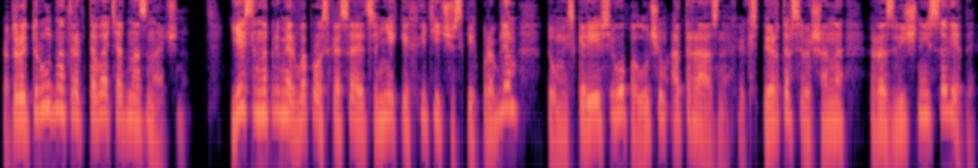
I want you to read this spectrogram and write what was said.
который трудно трактовать однозначно. Если, например, вопрос касается неких этических проблем, то мы, скорее всего, получим от разных экспертов совершенно различные советы,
